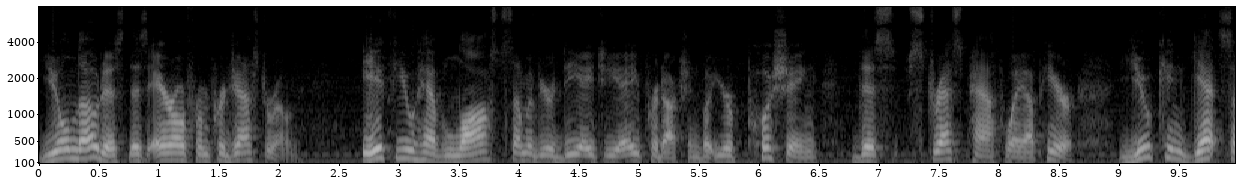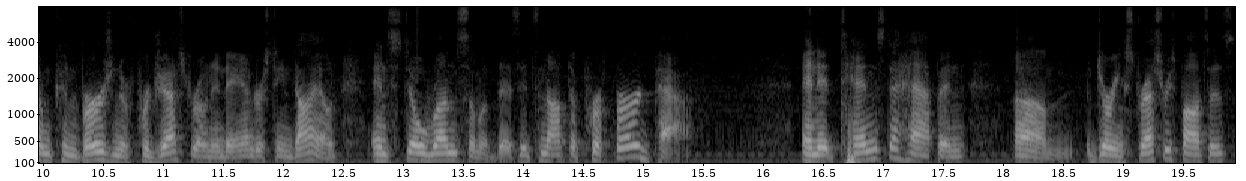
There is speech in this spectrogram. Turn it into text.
You'll notice this arrow from progesterone. If you have lost some of your DHEA production, but you're pushing this stress pathway up here, you can get some conversion of progesterone into androstenedione and still run some of this. It's not the preferred path. And it tends to happen um, during stress responses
